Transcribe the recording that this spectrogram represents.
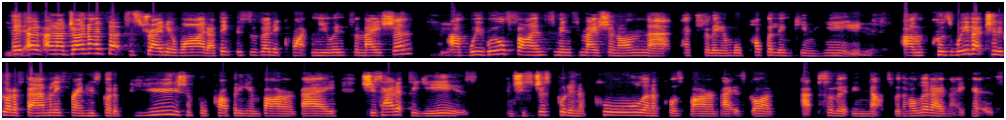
Yeah. And, and, I don't know if that's Australia wide. I think this is only quite new information. Yeah. Um, we will find some information on that actually, and we'll pop a link in here. Because yeah. um, we've actually got a family friend who's got a beautiful property in Byron Bay. She's had it for years and she's just put in a pool. And of course, Byron Bay has gone absolutely nuts with holiday makers.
